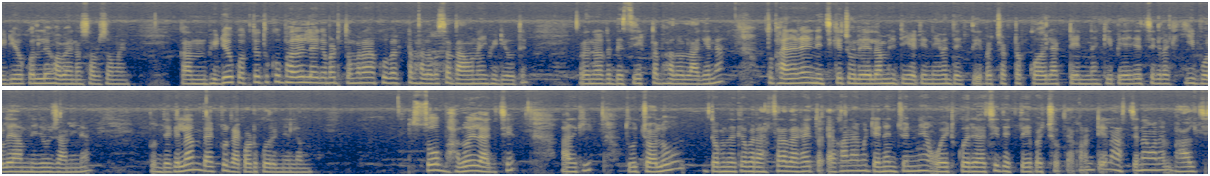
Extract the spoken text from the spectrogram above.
ভিডিও করলে হবে না সব সময় কারণ ভিডিও করতে তো খুব ভালোই লাগে বাট তোমরা খুব একটা ভালোবাসা দাও নাই ভিডিওতে ওই জন্য বেশি একটা ভালো লাগে না। তো ফাইনালি নিচকে চলে এলাম, হেঁটে হেঁটে নেমে দেখতেই পাচ্ছ একটা কয়লার ট্রেন নাকি পেয়ে যাচ্ছে এগুলোকে কী বলে আমি নিজেও জানি না। তো দেখলাম তো একটু রেকর্ড করে নিলাম। সো ভালোই লাগছে। আর কি তো চলো, তোমাদেরকে আবার রাস্তাটা দেখাই। তো এখন আমি ট্রেনের জন্য ওয়েট করে আছি, দেখতেই পাচ্ছ। তো এখন ট্রেন আসছে না মানে ভালছি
